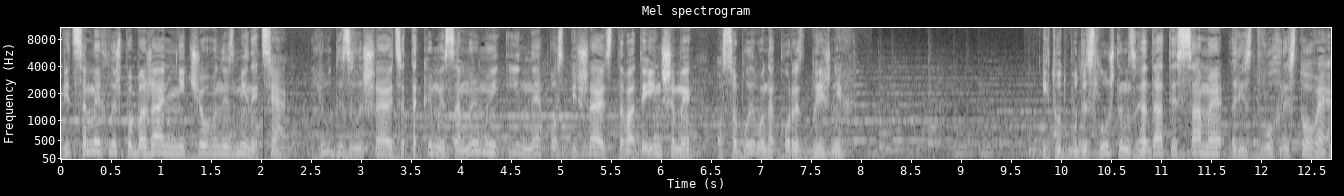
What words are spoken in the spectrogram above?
від самих лиш побажань нічого не зміниться. Люди залишаються такими самими і не поспішають ставати іншими, особливо на користь ближніх. І тут буде слушним згадати саме Різдво Христове,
